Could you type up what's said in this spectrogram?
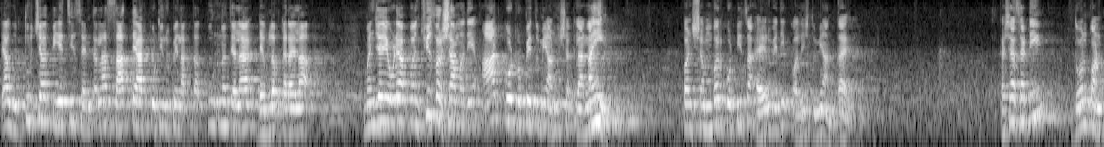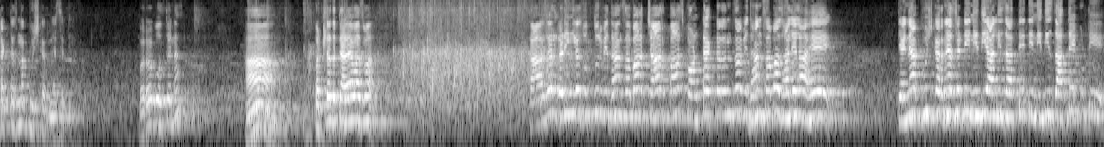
त्या उत्तूरच्या पी एच सी सेंटरला सात ते आठ कोटी रुपये लागतात पूर्ण त्याला डेव्हलप करायला. म्हणजे एवढ्या पंचवीस वर्षामध्ये आठ कोटी रुपये तुम्ही आणू शकला नाही. पण शंभर कोटीचा आयुर्वेदिक कॉलेज तुम्ही आणताय. कशासाठी? दोन कॉन्ट्रॅक्टर्सना खुश करण्यासाठी. बरोबर बोलतोय ना? हां. पटलं तर त्याला वाजवा. कागल गडिंग्लज उत्तूर विधानसभा चार पाच कॉन्ट्रॅक्टरांचा विधानसभा झालेला आहे. त्यांना खुश करण्यासाठी निधी आली जाते ती निधी जाते कुठे?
